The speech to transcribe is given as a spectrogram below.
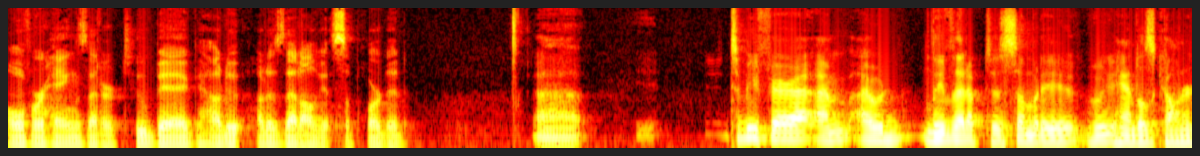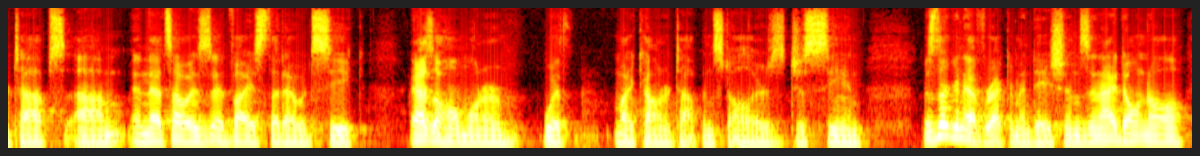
overhangs that are too big? How do how does that all get supported? Uh, to be fair, I'm, I would leave that up to somebody who handles countertops, um, and that's always advice that I would seek as a homeowner with my countertop installers. Just seeing because they're going to have recommendations. And I don't know,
